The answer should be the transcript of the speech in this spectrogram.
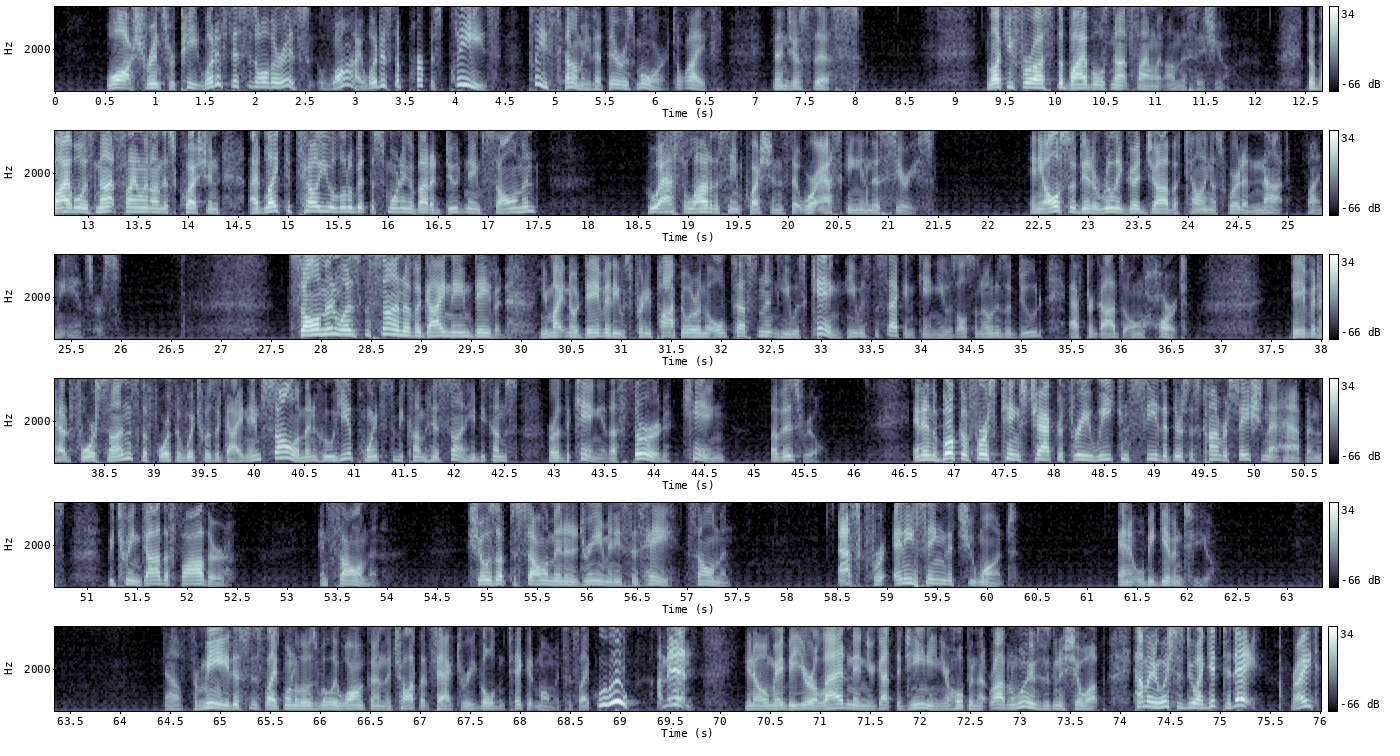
wash, rinse, repeat, what if this is all there is? Why? What is the purpose? Please, please tell me that there is more to life than just this. Lucky for us, the Bible is not silent on this issue. The Bible is not silent on this question. I'd like to tell you a little bit this morning about a dude named Solomon who asked a lot of the same questions that we're asking in this series. And he also did a really good job of telling us where to not find the answers. Solomon was the son of a guy named David. You might know David. He was pretty popular in the Old Testament. He was king. He was the second king. He was also known as a dude after God's own heart. David had four sons, the fourth of which was a guy named Solomon, who he appoints to become his son. He becomes, or the king, the third king of Israel. And in the book of 1 Kings, chapter 3, we can see that there's this conversation that happens between God the Father and Solomon. Shows up to Solomon in a dream and he says, Hey, Solomon, Ask for anything that you want, and it will be given to you. Now, for me, this is like one of those Willy Wonka and the Chocolate Factory golden ticket moments. It's like, woohoo, I'm in. You know, maybe you're Aladdin and you got the genie and you're hoping that Robin Williams is going to show up. How many wishes do I get today? Right?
